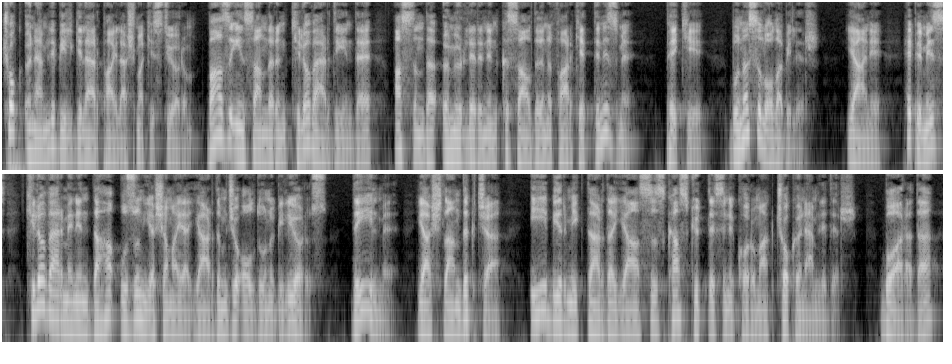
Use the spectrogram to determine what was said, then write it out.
çok önemli bilgiler paylaşmak istiyorum. Bazı insanların kilo verdiğinde aslında ömürlerinin kısaldığını fark ettiniz mi? Peki bu nasıl olabilir? Yani hepimiz kilo vermenin daha uzun yaşamaya yardımcı olduğunu biliyoruz, değil mi? Yaşlandıkça iyi bir miktarda yağsız kas kütlesini korumak çok önemlidir. Bu arada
